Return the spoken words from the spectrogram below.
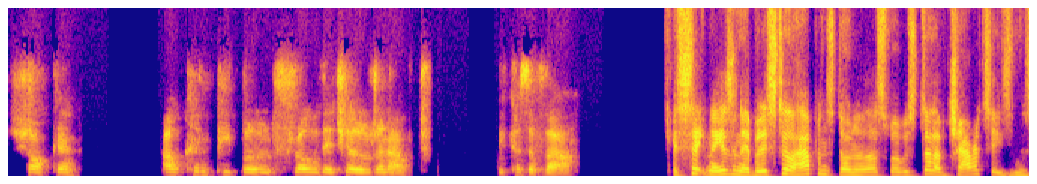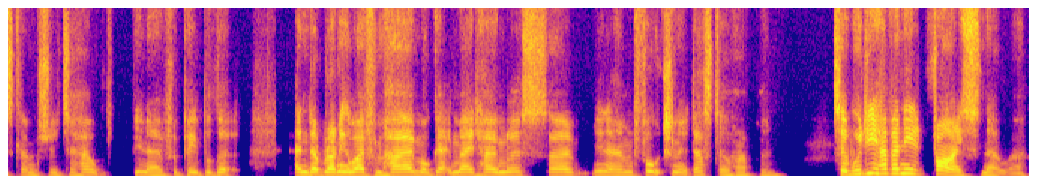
Shocking. How can people throw their children out because of that? It's sickening, isn't it? But it still happens, Donna. That's why we still have charities in this country to help, you know, for people that end up running away from home or getting made homeless. So, you know, unfortunately, it does still happen. So, would you have any advice, Noah,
